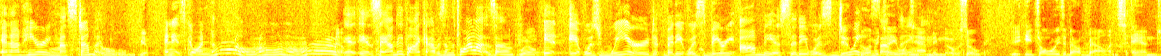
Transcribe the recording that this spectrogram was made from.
and I'm hearing my stomach. Yep. And it's going, no, no, no, no, no. Yep. It, it sounded like I was in the twilight zone. Well- it, it was weird, but it was very obvious that it was doing let me something. tell you what's happening though. So it's always about balance. And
